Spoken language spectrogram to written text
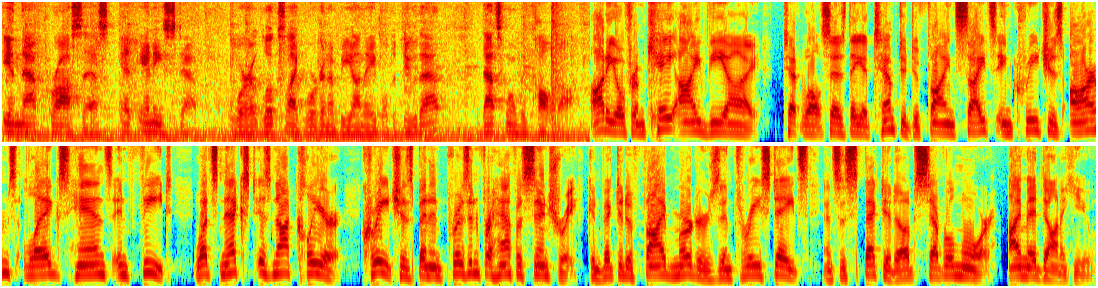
in that process at any step where it looks like we're going to be unable to do that, that's when we call it off. Audio from KIVI. Tewalt says they attempted to find sites in Creech's arms, legs, hands, and feet. What's next is not clear. Creech has been in prison for half a century, convicted of five murders in three states, and suspected of several more. I'm Ed Donahue.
